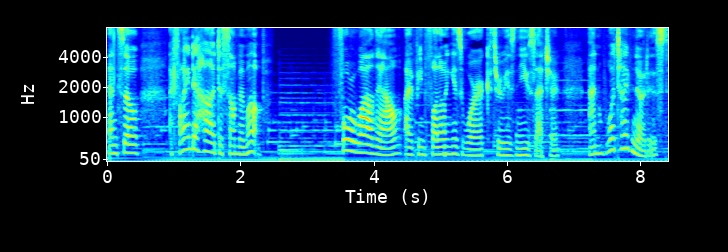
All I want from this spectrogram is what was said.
And so I find it hard to sum him up. For a while now, I've been following his work through his newsletter, and what I've noticed,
